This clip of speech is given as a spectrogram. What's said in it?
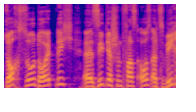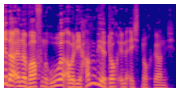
doch so deutlich? Äh, es sieht ja schon fast aus, als wäre da eine Waffenruhe, aber die haben wir doch in echt noch gar nicht.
